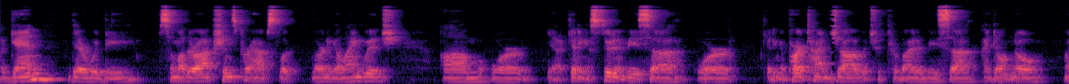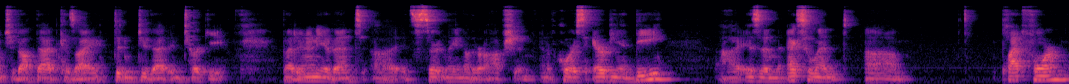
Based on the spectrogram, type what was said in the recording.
Again, there would be some other options, perhaps look, learning a language um, or yeah, getting a student visa or getting a part-time job, which would provide a visa. I don't know much about that because I didn't do that in Turkey. But in any event, uh, it's certainly another option. And of course, Airbnb uh, is an excellent um, platform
